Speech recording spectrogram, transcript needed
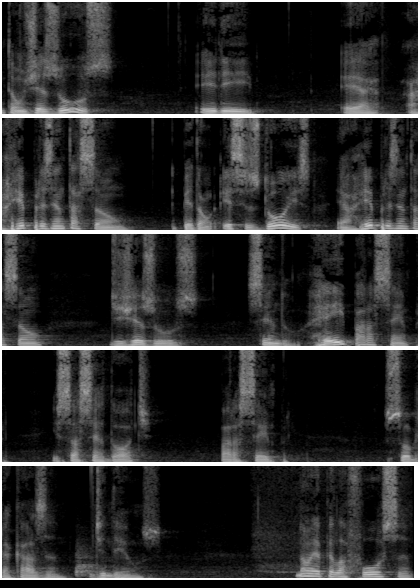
Então Jesus, ele é a representação, perdão, esses dois é a representação de Jesus, sendo rei para sempre e sacerdote para sempre sobre a casa de Deus. Não é pela força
